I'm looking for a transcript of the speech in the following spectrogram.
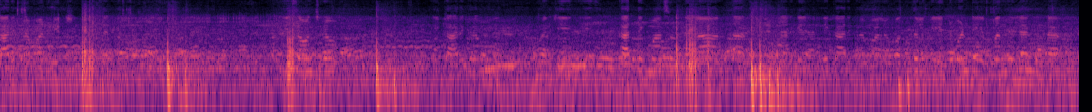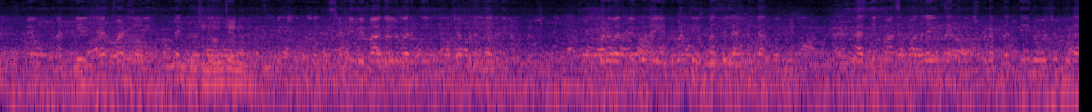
కార్యక్రమాన్ని వీక్షించడం జరిగింది. ఈ సంవత్సరం కార్యక్రమం మనకి కార్తీక మాసం నెల అంతా జరిగే అన్ని కార్యక్రమాలు భక్తులకి ఎటువంటి ఇబ్బంది లేకుండా మేము అన్ని ఏర్పాట్లని అన్ని విభాగాల వరకు చెప్పడం జరిగింది. ఇప్పటి వరకు కూడా ఎటువంటి ఇబ్బంది లేకుండా కార్తీక మాసం మొదలైన దగ్గర నుంచి కూడా ప్రతిరోజు కూడా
